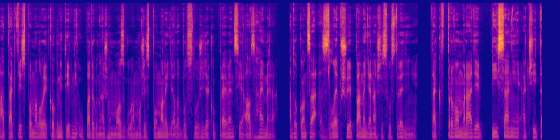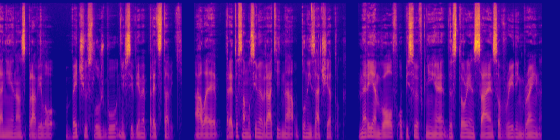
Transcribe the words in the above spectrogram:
a taktiež spomaluje kognitívny úpadok nášho mozgu a môže spomaliť alebo slúžiť ako prevencia Alzheimera a dokonca zlepšuje pamäť a naše sústredenie, tak v prvom rade písanie a čítanie nám spravilo väčšiu službu, než si vieme predstaviť. Ale preto sa musíme vrátiť na úplný začiatok. Marian Wolf opisuje v knihe The Story and Science of Reading Brain,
